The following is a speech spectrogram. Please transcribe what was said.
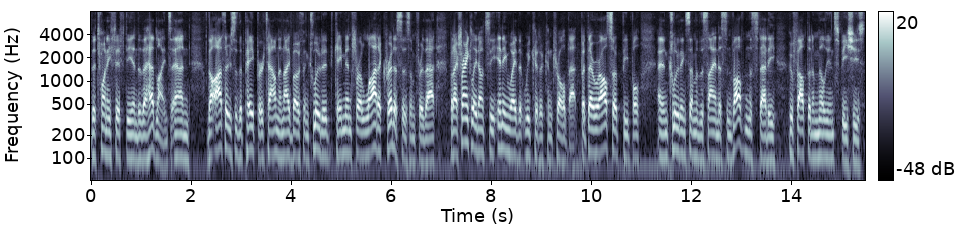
the 2050 into the headlines. And the authors of the paper, Town and I both included, came in for a lot of criticism for that. But I frankly don't see any way that we could have controlled that. But there were also people, including some of the scientists involved in the study, who felt that a million species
